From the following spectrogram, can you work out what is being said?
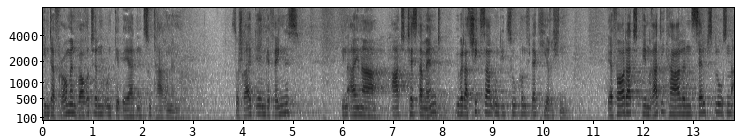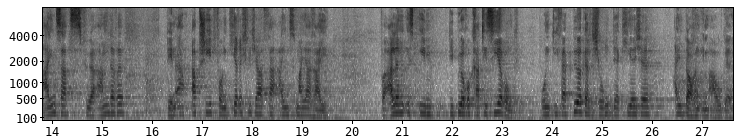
hinter frommen Worten und Gebärden zu tarnen. So schreibt er im Gefängnis in einer Art Testament über das Schicksal und die Zukunft der Kirchen. Er fordert den radikalen, selbstlosen Einsatz für andere, den Abschied von kirchlicher Vereinsmeierei. Vor allem ist ihm die Bürokratisierung und die Verbürgerlichung der Kirche ein Dorn im Auge.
